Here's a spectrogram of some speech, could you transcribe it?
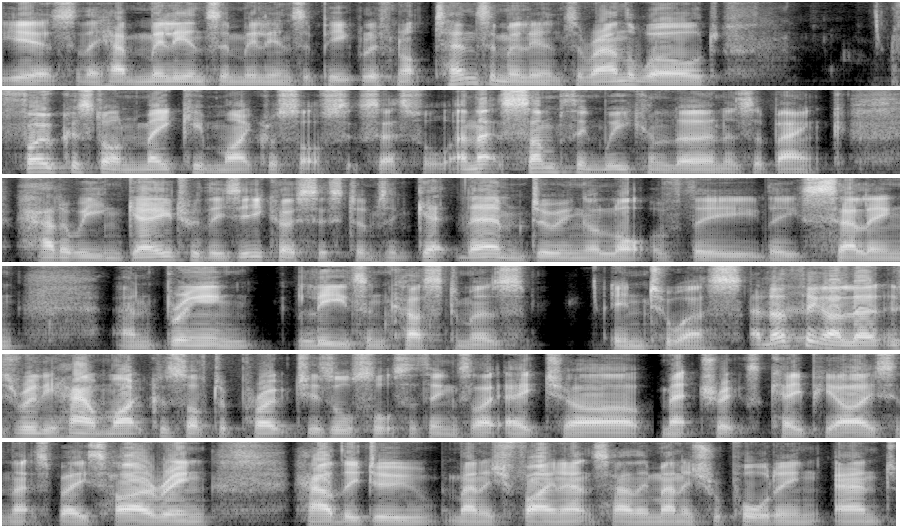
year. So they have millions and millions of people, if not tens of millions, around the world focused on making Microsoft successful. And that's something we can learn as a bank. How do we engage with these ecosystems and get them doing a lot of the, the selling and bringing leads and customers into us. Another thing I learned is really how Microsoft approaches all sorts of things like HR, metrics, KPIs in that space, hiring, how they do manage finance, how they manage reporting, and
